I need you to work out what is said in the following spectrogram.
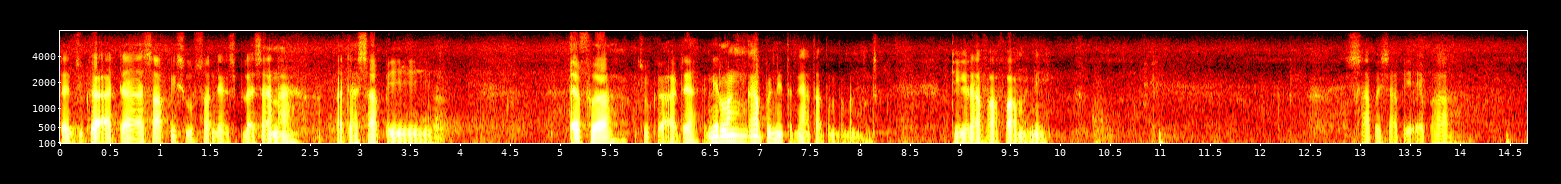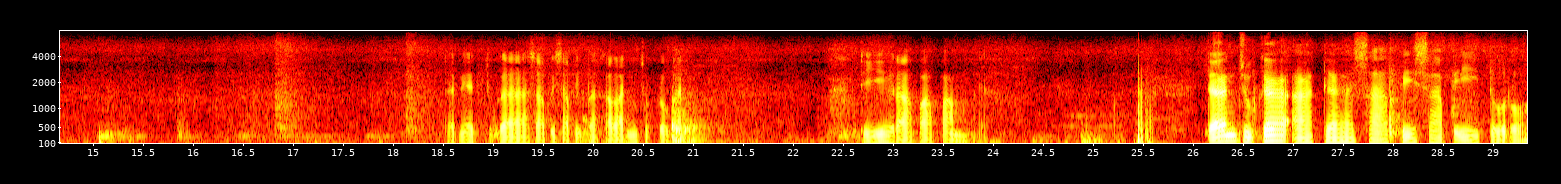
Dan juga ada sapi suson yang sebelah sana. Ada sapi Eva juga ada. Ini lengkap ini ternyata teman-teman. Di Rafa Farm ini. Sapi-sapi Eva dan ini juga sapi-sapi bakalan juga kan di Rafa Farm ya. dan juga ada sapi-sapi Doro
